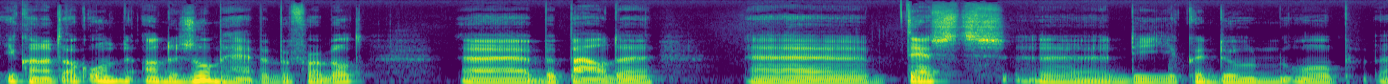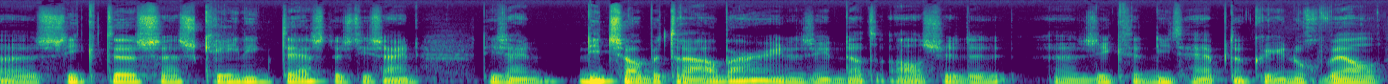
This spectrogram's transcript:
Je kan het ook andersom hebben. Bijvoorbeeld uh, bepaalde uh, tests uh, die je kunt doen op ziektes, screeningtests. Dus die zijn, die zijn niet zo betrouwbaar. In de zin dat als je de ziekte niet hebt, dan kun je nog wel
